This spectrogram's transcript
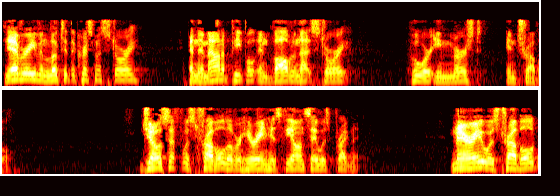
You ever even looked at the Christmas story and the amount of people involved in that story who were immersed in trouble? Joseph was troubled over hearing his fiancee was pregnant. Mary was troubled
